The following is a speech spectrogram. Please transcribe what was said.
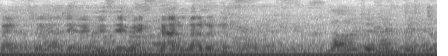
Personellerimiz, emektarlarımız. Daha önce neredeydin?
